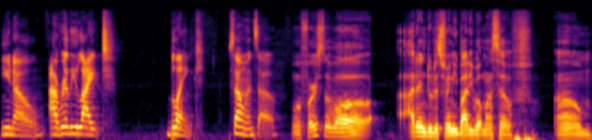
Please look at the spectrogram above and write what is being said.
you know, I really liked blank, so and so. Well, first of all, I didn't do this for anybody but myself. Um,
